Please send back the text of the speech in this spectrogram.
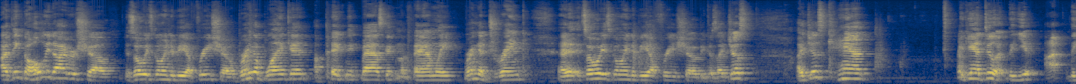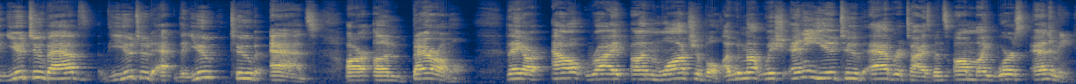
I think the Holy Divers show is always going to be a free show. Bring a blanket, a picnic basket, and the family. Bring a drink, and it's always going to be a free show because I just I just can't. I can't do it. The the YouTube ads, the YouTube the YouTube ads are unbearable. They are outright unwatchable. I would not wish any YouTube advertisements on my worst enemy.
